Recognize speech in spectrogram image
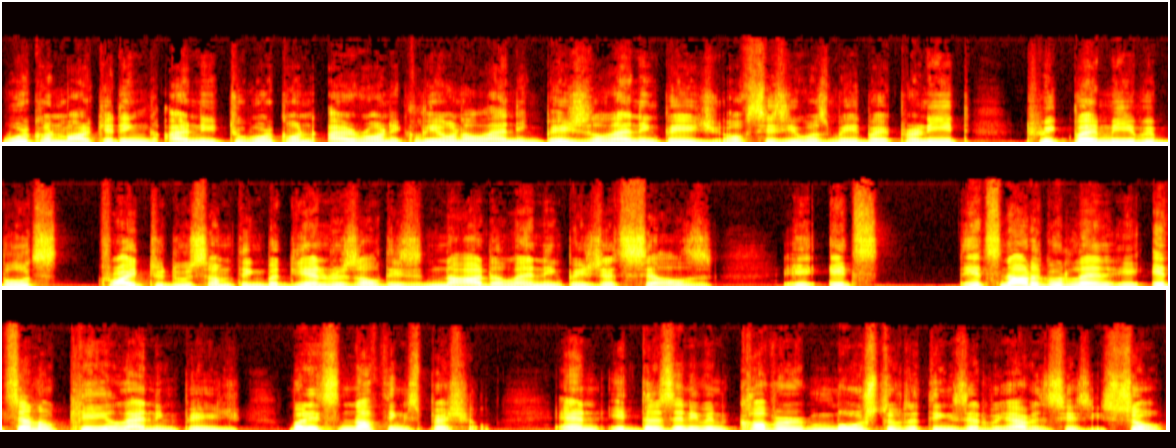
work on marketing. I need to work on, ironically, on a landing page. The landing page of Sizzy was made by Pranit, tweaked by me. We both tried to do something, but the end result is not a landing page that sells. it's it's not a good land. It's an okay landing page, but it's nothing special, and it doesn't even cover most of the things that we have in Sizzy. So,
